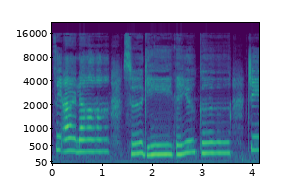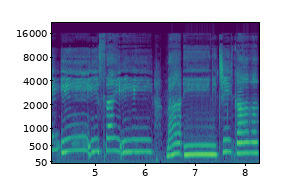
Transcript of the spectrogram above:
つあら過ぎてゆく小さい毎日が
